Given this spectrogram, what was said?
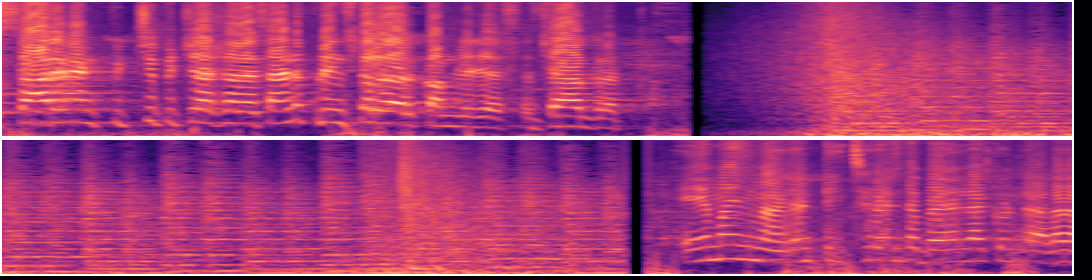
ఒకసారి నేను పిచ్చి పిచ్చి వేషాలు వేసాను ప్రిన్సిపల్ గారికి కంప్లైంట్ చేస్తా జాగ్రత్త. ఏమైంది మేడం? టీచర్ అంటే భయం లేకుండా అలా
